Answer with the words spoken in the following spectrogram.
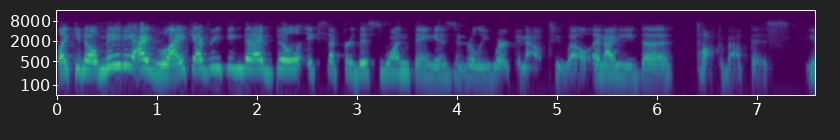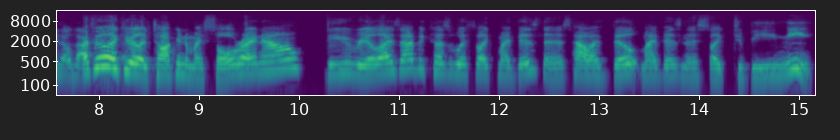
Like, you know, maybe I like everything that I've built, except for this one thing isn't really working out too well. And I need to talk about this. You know, that I feel like you're like talking to my soul right now. Do you realize that? Because with like my business, how I've built my business like to be me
